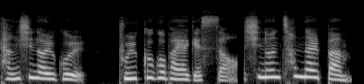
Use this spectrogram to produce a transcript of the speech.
당신 얼굴 불 끄고 봐야겠어. 신혼 첫날 밤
